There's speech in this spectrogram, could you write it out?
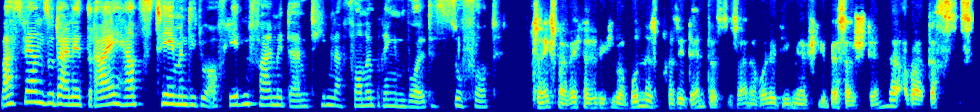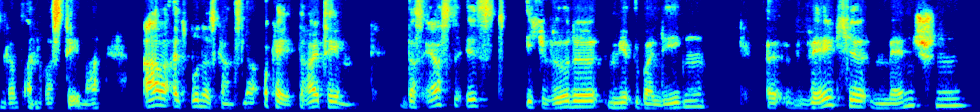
Was wären so deine drei Herzthemen, die du auf jeden Fall mit deinem Team nach vorne bringen wolltest, sofort? Zunächst mal wäre ich natürlich lieber Bundespräsident. Das ist eine Rolle, die mir viel besser stände, aber das ist ein ganz anderes Thema. Aber als Bundeskanzler, okay, drei Themen. Das erste ist, ich würde mir überlegen, äh, welche Menschen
